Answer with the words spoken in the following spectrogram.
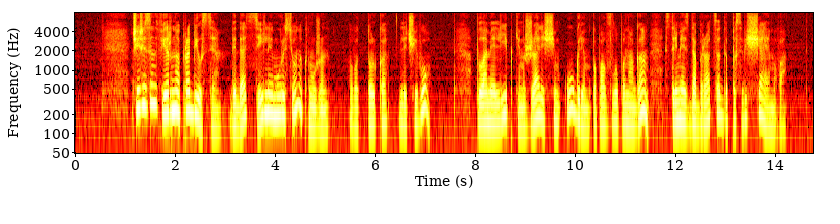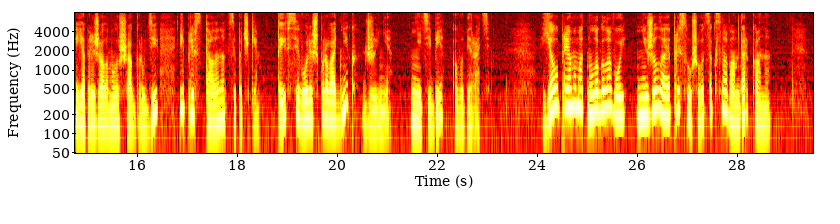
Через инферно пробился. Видать, сильный ему рысенок нужен. Вот только для чего? Пламя липким, жалящим угрем поползло по ногам, стремясь добраться до посвящаемого. Я прижала малыша к груди и привстала на цыпочки. «Ты всего лишь проводник, Джинни», не тебе выбирать. Я упрямо мотнула головой, не желая прислушиваться к словам Даркана.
